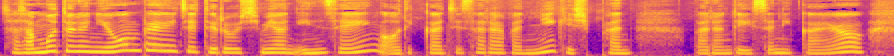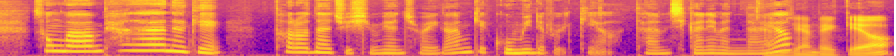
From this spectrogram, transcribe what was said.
자, 잠 못 드는 이 홈페이지 들어오시면 인생 어디까지 살아봤니 게시판 마련돼 있으니까요. 속마음 편안하게 털어놔 주시면 저희가 함께 고민해 볼게요. 다음 시간에 만나요. 다음 시간 뵐게요.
